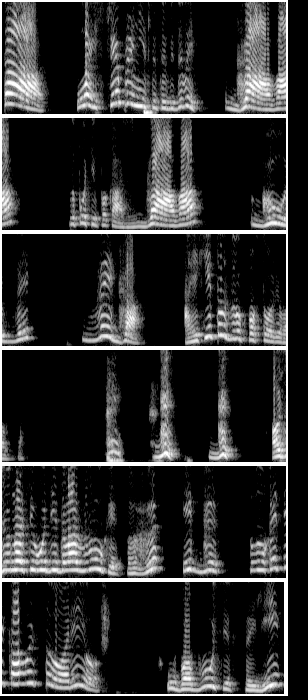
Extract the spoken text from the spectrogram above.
так. Ой, ще принісли тобі, дивись. Гава. Ну, потім покажеш. Гава, гудзик, дзига. А який тут звук повторювався? Г. Г. Отже, у нас сьогодні два звуки Г і Г. Слухай цікаву історію. У бабусі в селі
